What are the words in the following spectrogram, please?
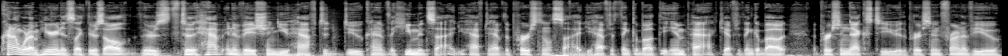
kind of what I'm hearing is like there's all there's to have innovation, you have to do kind of the human side. You have to have the personal side. You have to think about the impact. You have to think about the person next to you, the person in front of you.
